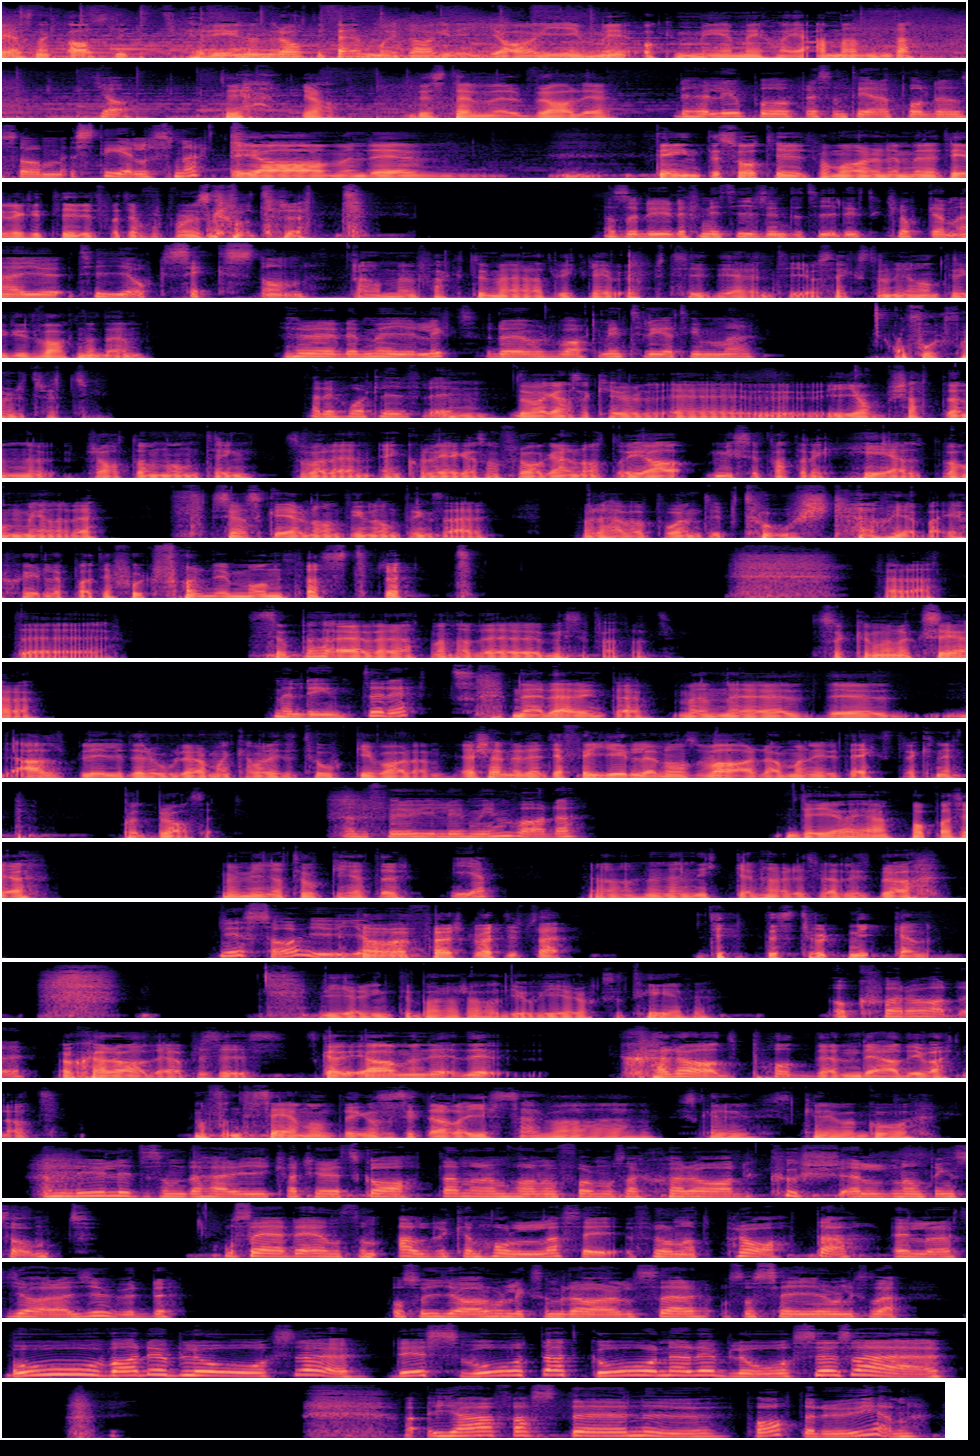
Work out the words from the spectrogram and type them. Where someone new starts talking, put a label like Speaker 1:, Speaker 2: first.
Speaker 1: Spelsnack avsnitt 385 och idag är det jag Jimmy och med mig har jag Amanda.
Speaker 2: Ja,
Speaker 1: Ja, ja det stämmer bra det.
Speaker 2: du höll ju på att presentera podden som stelsnack.
Speaker 1: Ja, men det, det är inte så tidigt på morgonen men det är tillräckligt tidigt för att jag fortfarande ska vara trött.
Speaker 2: Alltså det är ju definitivt inte tidigt. Klockan är ju 10 och 16.
Speaker 1: Ja, men faktum är att vi klev upp tidigare än 10 och 16. Jag har inte riktigt vaknat än.
Speaker 2: Hur är det möjligt? Du har varit vaken i tre timmar.
Speaker 1: Och fortfarande trött.
Speaker 2: Ja, det är hårt liv för dig.
Speaker 1: Mm. Det var ganska kul eh, i jobbchatten, prata om någonting, så var det en, en kollega som frågade något och jag missuppfattade helt vad hon menade. Så jag skrev någonting, någonting så här. Och det här var på en typ torsdag och jag bara, jag skyller på att jag fortfarande är måndagstrött. För att eh, sopa över att man hade missuppfattat. Så kan man också göra.
Speaker 2: Men det är inte rätt.
Speaker 1: Nej det är det inte, men eh, det, allt blir lite roligare om man kan vara lite tokig i vardagen. Jag känner det, att jag förgyller någons vardag om man är lite extra knäpp. På ett bra sätt.
Speaker 2: Ja, du förgyller ju min vardag.
Speaker 1: Det gör jag, hoppas jag. Med mina tokigheter.
Speaker 2: Japp,
Speaker 1: Ja, den där nicken hördes väldigt bra.
Speaker 2: det sa ju
Speaker 1: Ja, men
Speaker 2: jag.
Speaker 1: först var det typ så här jättestort nickande. Vi gör inte bara radio, vi gör också tv.
Speaker 2: Och charader.
Speaker 1: Och charader, ja precis. Ska vi, ja men det, det, charadpodden, det hade ju varit något. Man får inte säga någonting och så sitter alla och gissar. Vad ska det, ska det vara gå?
Speaker 2: Ja, men det är ju lite som det här i kvarteret Skata när de har någon form av så här charadkurs eller någonting sånt. Och så är det en som aldrig kan hålla sig från att prata eller att göra ljud. Och så gör hon liksom rörelser och så säger hon liksom så här Åh, vad det blåser! Det är svårt att gå när det blåser så här. Ja, fast eh, nu pratar du igen.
